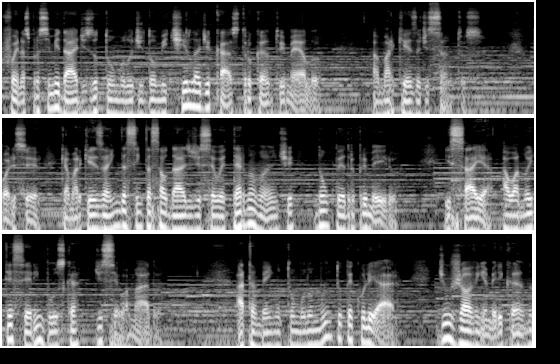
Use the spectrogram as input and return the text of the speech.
foi nas proximidades do túmulo de Domitila de Castro Canto e Melo, a Marquesa de Santos. Pode ser que a Marquesa ainda sinta saudade de seu eterno amante, Dom Pedro I, e saia ao anoitecer em busca de seu amado. Há também um túmulo muito peculiar de um jovem americano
